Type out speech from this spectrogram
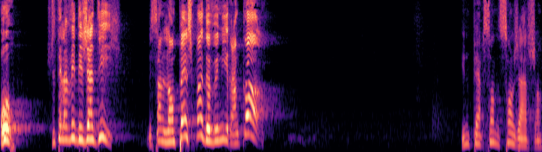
Oh, je te l'avais déjà dit, mais ça ne l'empêche pas de venir encore. Une personne sans argent,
